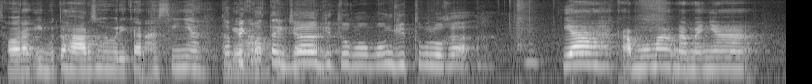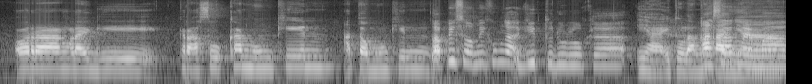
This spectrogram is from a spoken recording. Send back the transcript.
Seorang ibu tuh harus memberikan asinya. tapi kok tega gitu ngomong gitu loh kak Ya, kamu mah namanya orang lagi kerasukan mungkin atau mungkin tapi suamiku nggak gitu dulu kak. Ya itulah Kasar makanya. memang.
